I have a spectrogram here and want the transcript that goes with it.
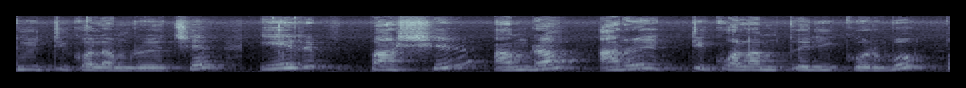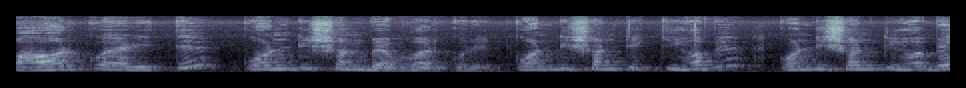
দুইটি কলাম রয়েছে। এর পাশে আমরা আরও একটি কলাম তৈরি করব পাওয়ার কোয়ারিতে কন্ডিশন ব্যবহার করে। কন্ডিশনটি কি হবে? কন্ডিশনটি হবে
